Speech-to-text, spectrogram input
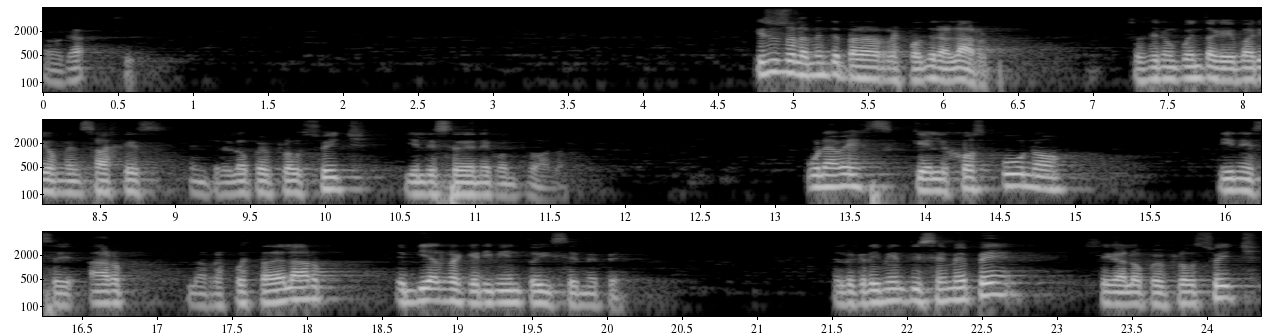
Acá, sí. Eso solamente para responder al ARP. Ya se dieron cuenta que hay varios mensajes entre el OpenFlow Switch y el SDN Controller. Una vez que el host 1 tiene ese ARP, la respuesta del ARP, envía el requerimiento ICMP. El requerimiento ICMP llega al OpenFlow Switch,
